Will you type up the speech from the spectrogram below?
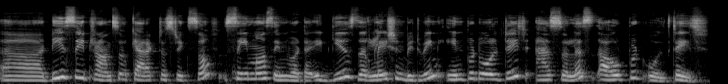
uh, DC transfer characteristics of CMOS inverter. It gives the relation between input voltage as well as output voltage.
